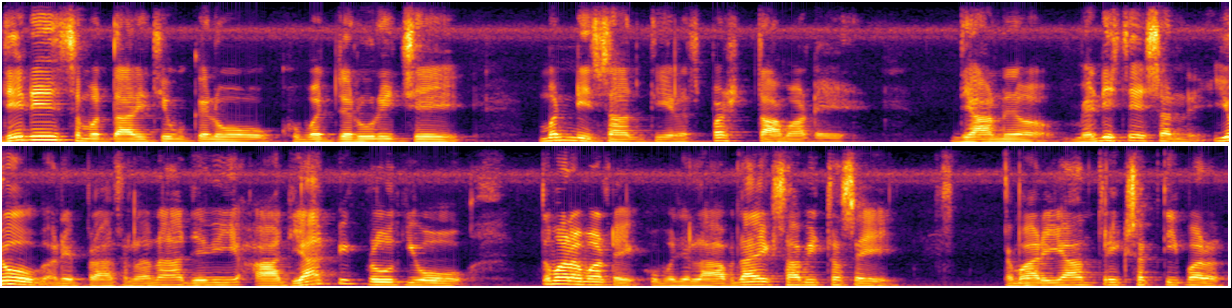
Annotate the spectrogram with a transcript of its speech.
જેને સમજદારીથી ઉકેલવો ખૂબ જ જરૂરી છે. મનની શાંતિ અને સ્પષ્ટતા માટે ધ્યાન, મેડિટેશન, યોગ અને પ્રાર્થનાના જેવી આધ્યાત્મિક પ્રવૃત્તિઓ તમારા માટે ખૂબ જ લાભદાયક સાબિત થશે. તમારી આંતરિક શક્તિ પર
